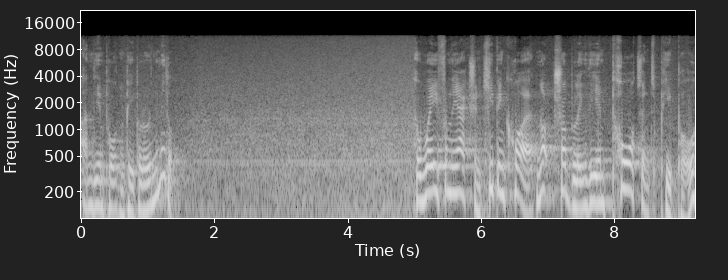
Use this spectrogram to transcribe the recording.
and the important people are in the middle. Away from the action, keeping quiet, not troubling the important people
